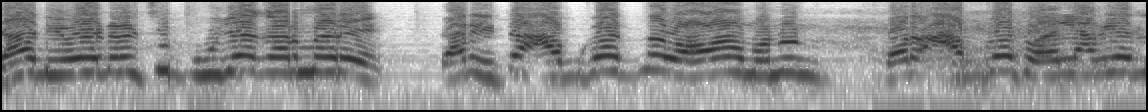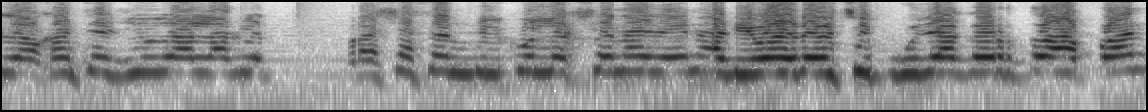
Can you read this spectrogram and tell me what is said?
या डिवायडरची पूजा करणार आहे. कारण इथं अपघात न व्हावा म्हणून तर अपघात व्हायला लागलेत लोकांचे जीव जायला लागलेत. प्रशासन बिलकुल लक्ष नाही देणार डिवायडरची पूजा करतो आपण.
